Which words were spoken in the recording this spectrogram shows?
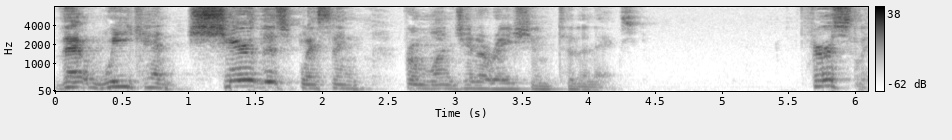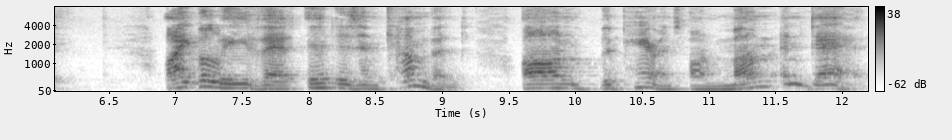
that we can share this blessing from one generation to the next? Firstly, I believe that it is incumbent on the parents, on mom and dad,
